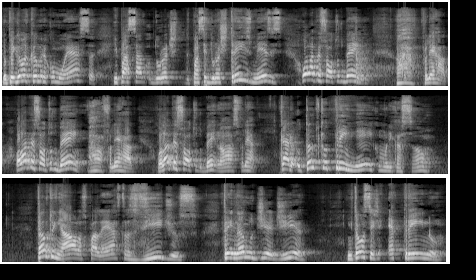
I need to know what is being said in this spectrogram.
Eu peguei uma câmera como essa e passava durante, passei durante três meses. Olá pessoal, tudo bem? Ah, falei errado. Olá pessoal, tudo bem? Ah, falei errado. Olá pessoal, tudo bem? Nossa, falei errado. Cara, o tanto que eu treinei comunicação, tanto em aulas, palestras, vídeos, treinando no dia a dia. Então, ou seja, é treino.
